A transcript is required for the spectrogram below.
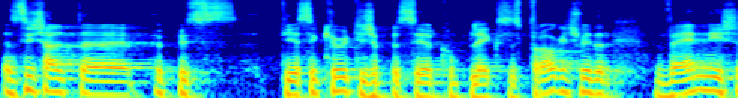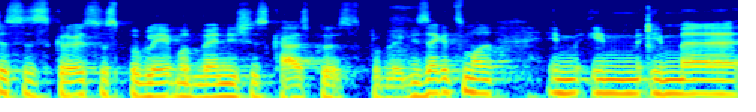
es ist halt äh, etwas die Security ist etwas sehr Komplexes. Die Frage ist wieder, wenn ist es ein größeres Problem und wenn ist es kein größeres Problem. Ich sage jetzt mal, im, im, im äh,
